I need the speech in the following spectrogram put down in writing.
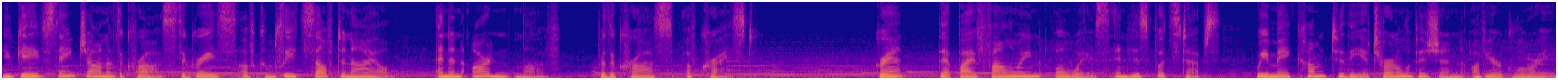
you gave St. John of the Cross the grace of complete self denial and an ardent love for the cross of Christ. Grant that by following always in his footsteps, we may come to the eternal vision of your glory.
